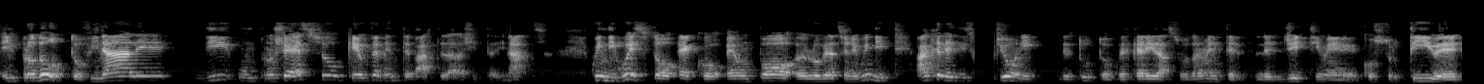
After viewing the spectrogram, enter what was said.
il prodotto finale di un processo che ovviamente parte dalla cittadinanza. Quindi questo, ecco, è un po' l'operazione. Quindi anche le discussioni del tutto, per carità, assolutamente legittime, costruttive,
